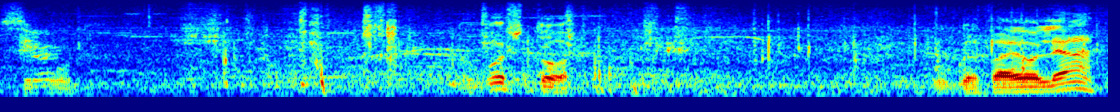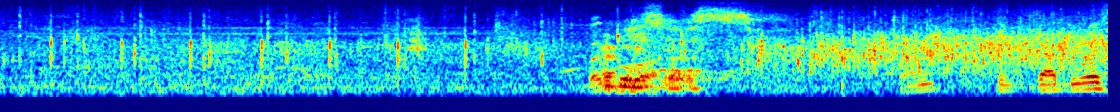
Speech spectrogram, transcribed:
Segundo. Não gostou. O Guga vai olhar. Foi boa. Então tem que dar duas,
